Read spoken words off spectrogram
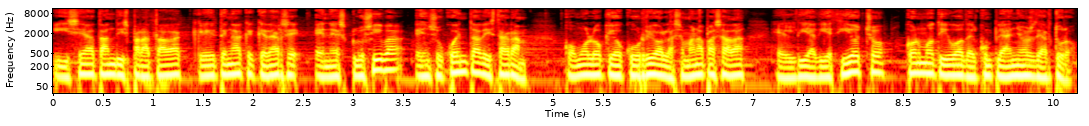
y sea tan disparatada que tenga que quedarse en exclusiva en su cuenta de Instagram como lo que ocurrió la semana pasada, el día 18, con motivo del cumpleaños de Arturo.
